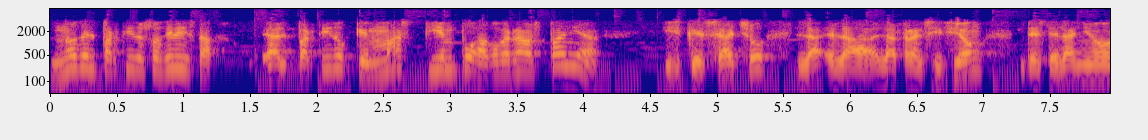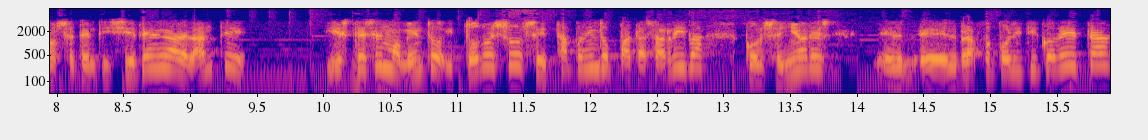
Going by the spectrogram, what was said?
no del Partido Socialista, al partido que más tiempo ha gobernado España y que se ha hecho la, transición desde el año 77 en adelante. Y este es el momento, y todo eso se está poniendo patas arriba con señores, el, brazo político de ETA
